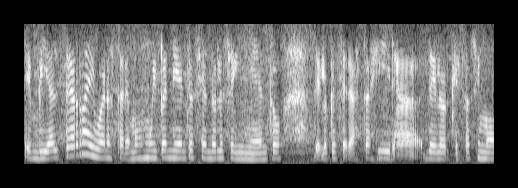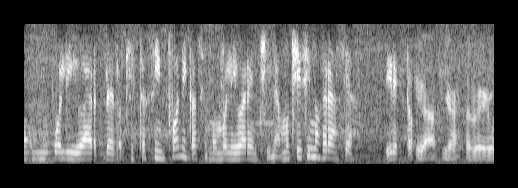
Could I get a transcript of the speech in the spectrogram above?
en Vía Alterna y bueno, estaremos muy pendientes haciéndole seguimiento de lo que será esta gira de la Orquesta Simón Bolívar, de la Orquesta Sinfónica Simón Bolívar en China. Muchísimas gracias, director. Gracias, hasta luego.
